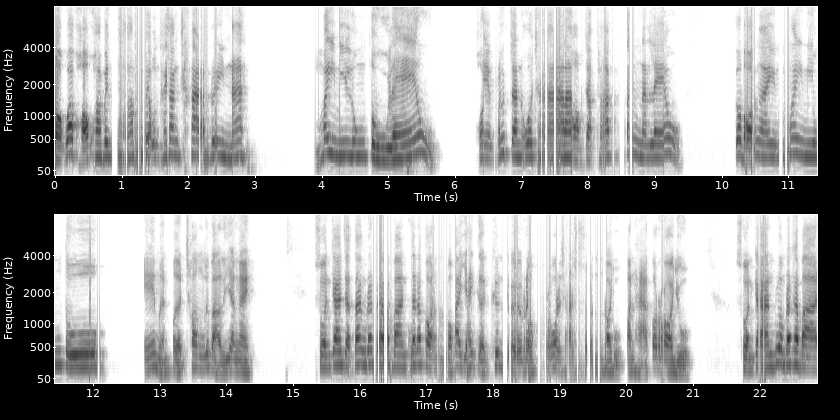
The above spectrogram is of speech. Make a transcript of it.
บอกว่าขอความเป็นธรรมให้รวมไทยสร้างชาติด้วยนะ ไม่มีลุงตู่แล้วพลเอกประยุทธ์จันโอชาลาออกจากพักตั้งนานแล้ว ก็บอกไงไม่มีลุงตู่เอเหมือนเปิดช่องหรือเปล่าหรือยังไง ส่วนการจัดตั้งรัฐบาลคุณธนกรบอกว่าอย่าให้เกิดขึ้นโดยเร็วเพราะประชาชนรออยู่ปัญหาก็รออยู่ ส่วนการร่วมรัฐบาล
